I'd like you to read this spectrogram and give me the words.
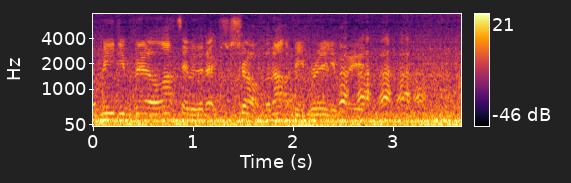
a medium vanilla latte with an extra shot, but that would be really weird.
